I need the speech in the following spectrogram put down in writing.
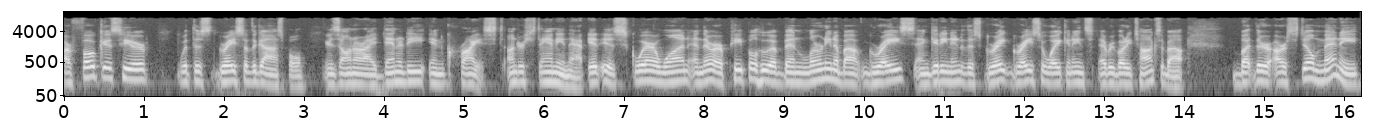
our focus here with this grace of the gospel is on our identity in Christ, understanding that it is square one. And there are people who have been learning about grace and getting into this great grace awakening everybody talks about. But there are still many,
